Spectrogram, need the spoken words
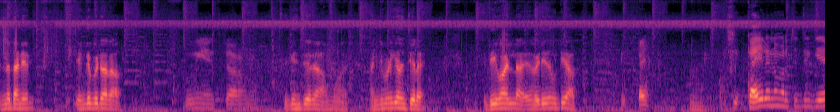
என்ன தனியன் எங்கே போயிட்டு வரா தூங்கி சரி ஆமா. அஞ்சு மணிக்கு வந்துச்சில தீபாவளியில் எதுவும் வெடி எதுவும் விட்டியா? கையில் என்ன மறைச்சு வச்சிருக்கியே?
